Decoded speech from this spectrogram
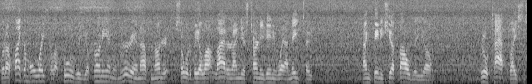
But I think I'm going to wait till I pull the uh, front end and rear end out from under it so it'll be a lot lighter and I can just turn it any way I need to. I can finish up all the uh, real tight places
